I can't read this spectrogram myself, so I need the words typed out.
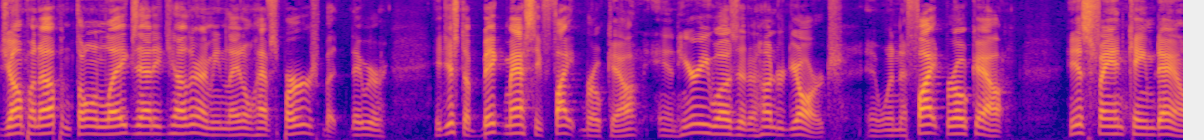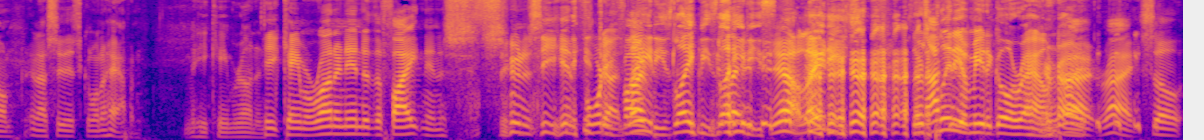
jumping up and throwing legs at each other. I mean, they don't have spurs, but they were. It just a big, massive fight broke out, and here he was at a hundred yards. And when the fight broke out, his fan came down, and I said, "It's going to happen." He came running. He came running into the fight, and as soon as he hit He's 45, ladies, ladies, ladies. yeah, ladies, There's Not plenty of me to go around. right, right. So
